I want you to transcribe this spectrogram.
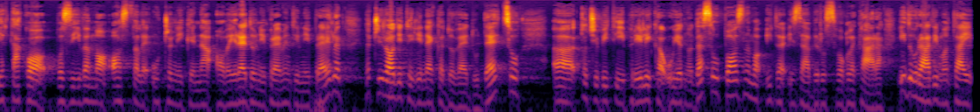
jer tako pozivamo ostale učenike na ovaj redovni preventivni pregled, znači roditelji neka dovedu decu, to će biti i prilika ujedno da se upoznamo upoznamo i da izabiru svog lekara i da uradimo taj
